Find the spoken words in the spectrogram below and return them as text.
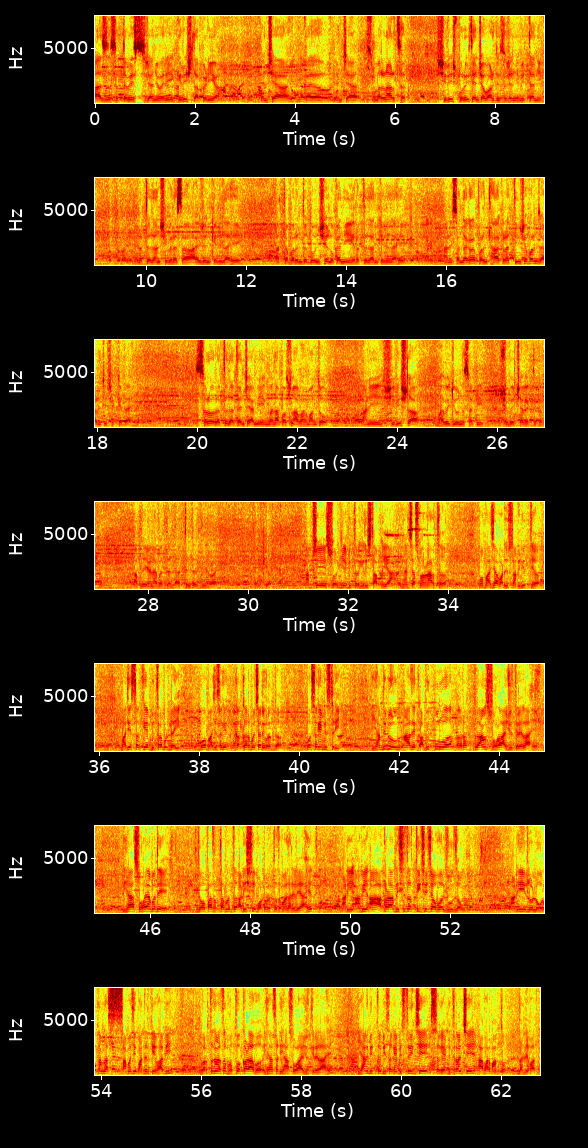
आज सत्तावीस जानेवारी गिरीश तापडिया यांच्या का यांच्या स्मरणार्थ शिरीष पुरोहित यांच्या वाढदिवसाच्या निमित्ताने रक्तदान शिबिराचं आयोजन केलेलं आहे. आत्तापर्यंत दोनशे लोकांनी रक्तदान केलेलं आहे आणि संध्याकाळपर्यंत हा आकडा तीनशेपर्यंत जाण्याची शक्यता आहे. सर्व रक्तदात्यांचे आम्ही मनापासून आभार मानतो आणि शिरीषला भावी जीवनासाठी शुभेच्छा व्यक्त करतो. आपल्या येण्याबद्दल अत्यंत धन्यवाद. थँक्यू आमचे स्वर्गीय मित्र गिरीश तापडिया यांच्या स्मरणार्थ व माझ्या वाढदिवसानिमित्त माझे सगळे मित्रमंडळी व माझे सगळे क कर्मचारी वृंद व सगळे मिस्त्री ह्यांनी मिळून आज एक अभूतपूर्व रक्तदान सोहळा आयोजित केलेला आहे. ह्या सोहळ्यामध्ये जवळपास आत्तापर्यंत अडीचशे बॉटल रक्त जमा झालेले आहेत आणि आम्ही हा आकडा निश्चितच तीनशेच्या वर घेऊन जाऊ. आणि लो लो- लोकांना सामाजिक बांधिलकी व्हावी वर्तनाचं महत्त्व कळावं ह्यासाठी हा सोहळा आयोजित केलेला आहे. ह्यानिमित्त मी सगळ्या मिस्त्रींचे सगळ्या मित्रांचे आभार मानतो. धन्यवाद.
